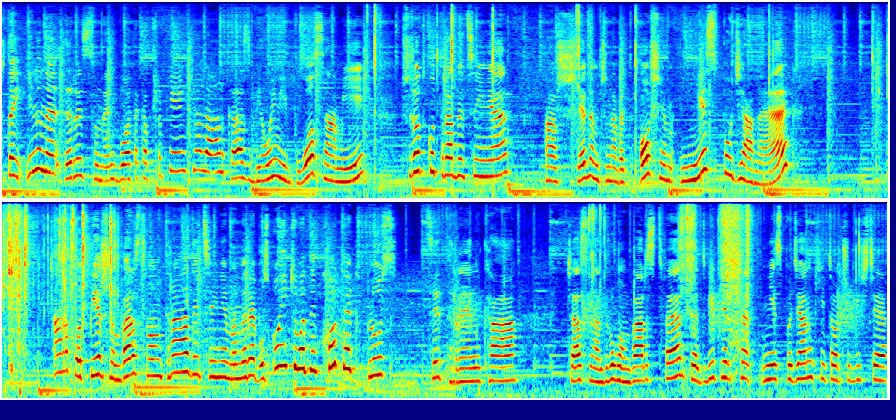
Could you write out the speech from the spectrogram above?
tutaj inny rysunek. Była taka przepiękna lalka z białymi włosami. W środku tradycyjnie aż 7 czy nawet 8 niespodzianek. A pod pierwszą warstwą tradycyjnie mamy rebus. O, jaki ładny kotek plus cytrynka. Czas na drugą warstwę. Te dwie pierwsze niespodzianki to oczywiście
